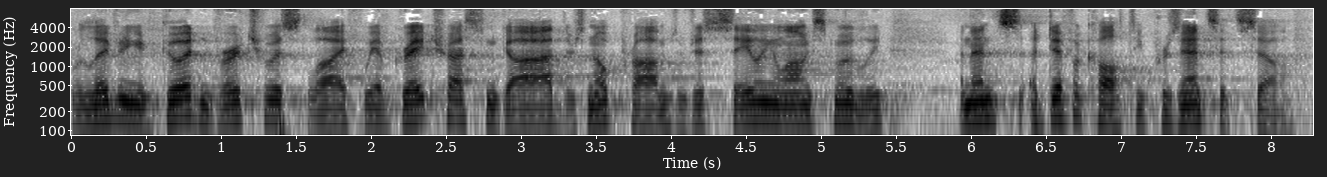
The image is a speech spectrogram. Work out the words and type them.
We're living a good and virtuous life. We have great trust in God. There's no problems. We're just sailing along smoothly and then a difficulty presents itself.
